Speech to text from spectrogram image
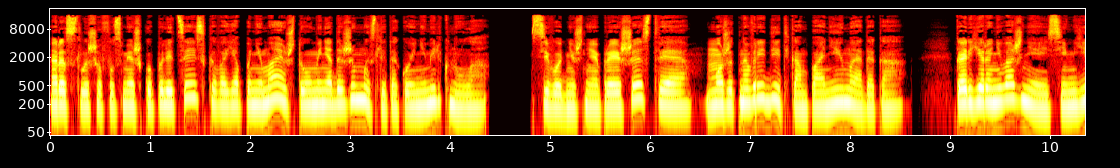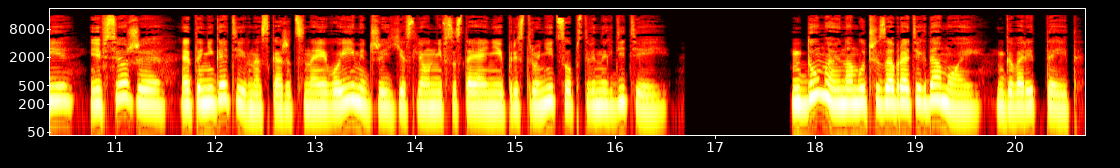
Расслышав усмешку полицейского, я понимаю, что у меня даже мысли такой не мелькнуло. Сегодняшнее происшествие может навредить компании Мэддока. Карьера не важнее семьи, и все же это негативно скажется на его имидже, если он не в состоянии приструнить собственных детей. «Думаю, нам лучше забрать их домой», — говорит Тейт.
